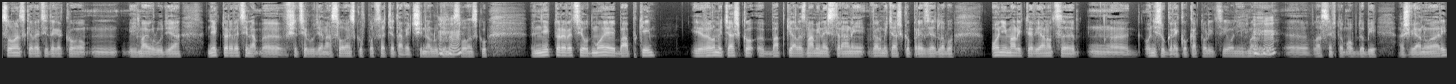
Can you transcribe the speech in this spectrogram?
slovenské veci, tak ako mm, ich majú ľudia. Niektoré veci, na, e, všetci ľudia na Slovensku, v podstate tá väčšina ľudí mm-hmm. na Slovensku, niektoré veci od mojej babky, je veľmi ťažko, e, babky, ale z maminej strany, veľmi ťažko prevziať, lebo oni mali tie Vianoce, mm, oni sú grekokatolíci, oni ich mali mm-hmm. e, vlastne v tom období až v januári.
